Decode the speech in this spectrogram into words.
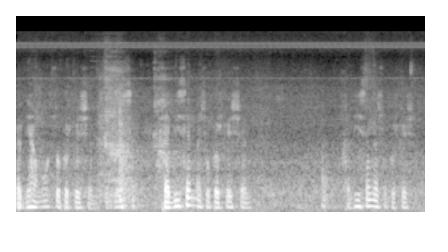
خليها more superficial خليها س- خليه سنة superficial خليه سنة superficial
